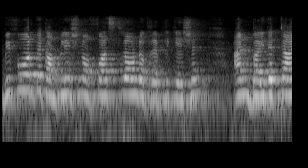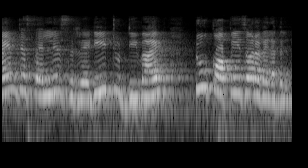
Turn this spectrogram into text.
before the completion of first round of replication and by the time the cell is ready to divide, two copies are available.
